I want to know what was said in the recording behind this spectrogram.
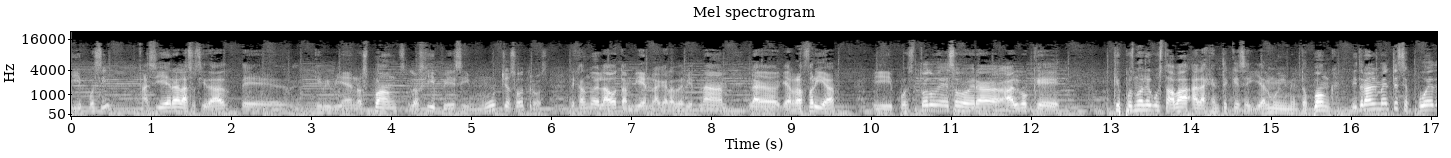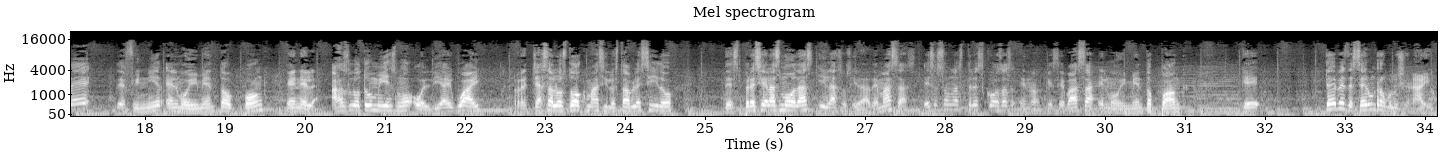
Y pues sí, así era la sociedad de, que vivían los punks, los hippies y muchos otros, dejando de lado también la guerra de Vietnam, la Guerra Fría, y pues todo eso era algo que, que pues no le gustaba a la gente que seguía el movimiento punk. Literalmente se puede definir el movimiento punk en el hazlo tú mismo o el DIY, rechaza los dogmas y lo establecido, desprecia las modas y la sociedad de masas. Esas son las tres cosas en las que se basa el movimiento punk, que debes de ser un revolucionario.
